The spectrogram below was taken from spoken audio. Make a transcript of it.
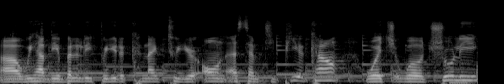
Uh, we have the ability for you to connect to your own SMTP account, which will truly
